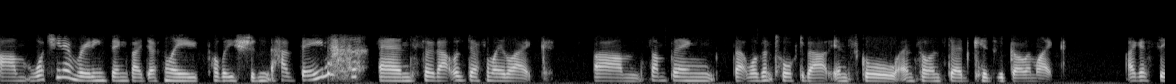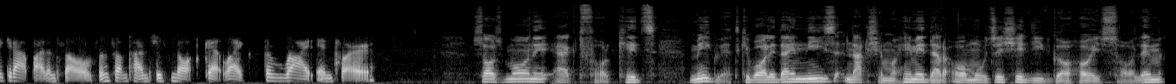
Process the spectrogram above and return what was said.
Um, watching and reading things I definitely probably shouldn't have been. and so that was definitely like um, something that wasn't talked about in school. And so instead, kids would go and like, I guess, seek it out by themselves and sometimes just not get like the right info. سازمان اکت فور کیدز میگوید که والدین نیز نقش مهمی در آموزش دیدگاه های سالم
